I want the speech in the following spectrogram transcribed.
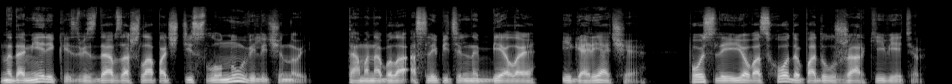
Над Америкой звезда взошла почти с луну величиной. Там она была ослепительно белая и горячая. После ее восхода подул жаркий ветер.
